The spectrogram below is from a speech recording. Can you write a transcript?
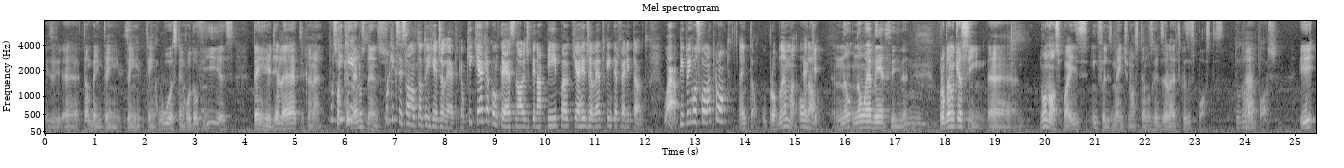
É, também tem, tem, tem ruas, tem rodovias, tem rede elétrica, né? Por Só que que, é menos denso. Por que, que vocês falam tanto em rede elétrica? O que, que é que acontece na hora de pinar pipa que a rede elétrica interfere tanto? Ué, a pipa enroscou lá, pronto. É, Então, o problema Ou é não? que não, não é bem assim, né? O problema é que, assim, é, no nosso país, infelizmente, nós temos redes elétricas expostas. Tudo né? poste. E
